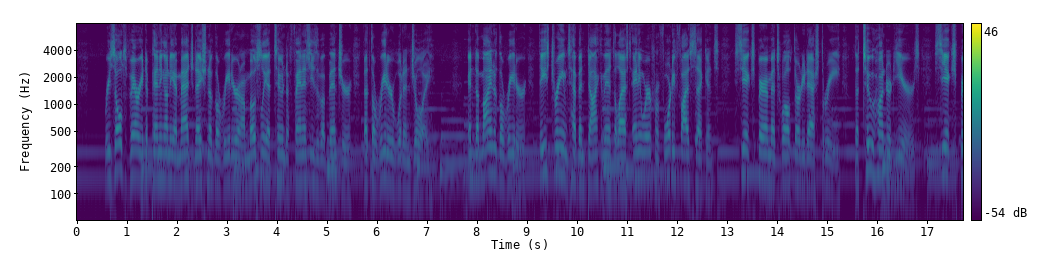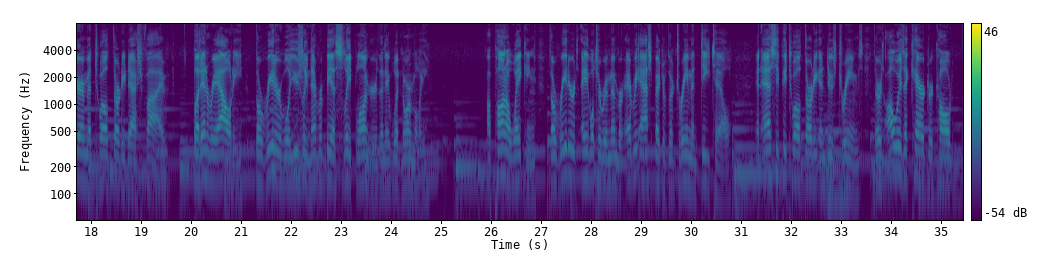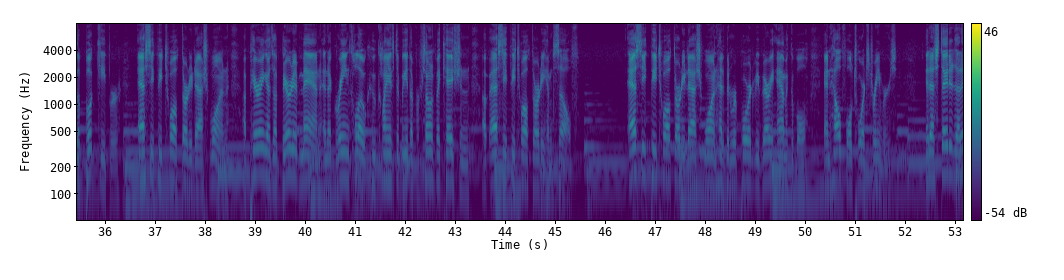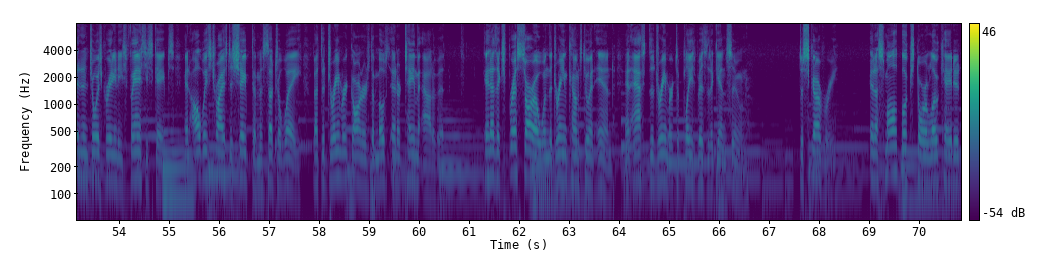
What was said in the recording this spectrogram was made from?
Results vary depending on the imagination of the reader and are mostly attuned to fantasies of adventure that the reader would enjoy. In the mind of the reader, these dreams have been documented to last anywhere from 45 seconds see Experiment 1230-3 to 200 years see Experiment 1230-5, but in reality, the reader will usually never be asleep longer than they would normally. Upon awaking, the reader is able to remember every aspect of their dream in detail. In SCP-1230 Induced Dreams, there is always a character called the Bookkeeper, SCP-1230-1, appearing as a bearded man in a green cloak who claims to be the personification of SCP-1230 himself. SCP-1230-1 has been reported to be very amicable and helpful towards dreamers. It has stated that it enjoys creating these fantasyscapes and always tries to shape them in such a way that the dreamer garners the most entertainment out of it. It has expressed sorrow when the dream comes to an end, and asks the dreamer to please visit again soon. Discovery In a small bookstore located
